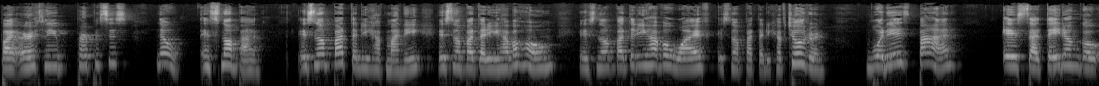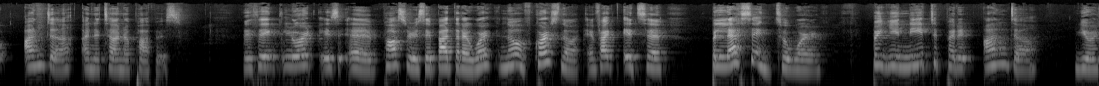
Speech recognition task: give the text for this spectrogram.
by earthly purposes? No, it's not bad. It's not bad that you have money. It's not bad that you have a home. It's not bad that you have a wife. It's not bad that you have children. What is bad is that they don't go under an eternal purpose. They think, Lord, is uh, pastor, is it bad that I work? No, of course not. In fact, it's a blessing to work, but you need to put it under your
